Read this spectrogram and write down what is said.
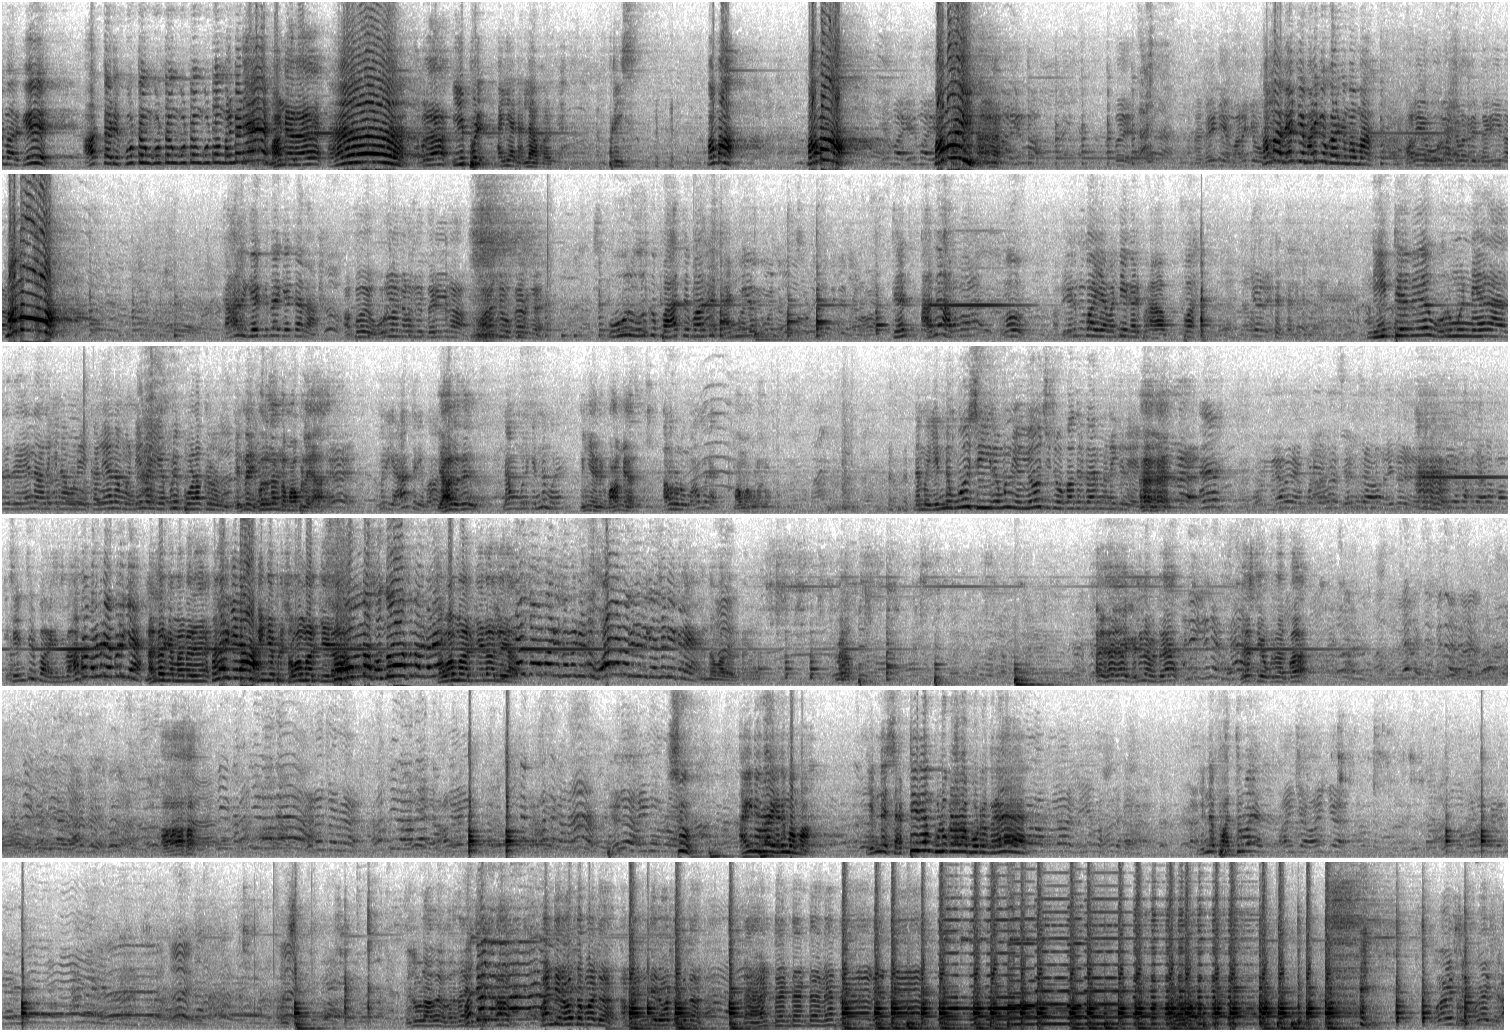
கஷ்டமா இருக்கு? ஆத்தாடி கூட்டம் கூட்டம் கூட்டம் கூட்டம். இப்படி ஐயா நல்லா உட்காருங்க. ப்ளீஸ் மாமா! மாமா! மாமாய்! மாமா வேட்டிய மடக்கி உட்காருங்க மாமா. மாமா! காது கேக்குதா கேட்காதா? அப்ப உருளைக்கிழங்கு தெரியுதா? மறைச்சு உட்காருங்க. ஊரு ஊருக்கு பார்த்து பார்த்து தண்ணி தென்- அது அப்பா ஓ இருப்பா என் வண்டியை கருப்பா. அப்பா. நீட்டவே ஒரு மணி நேரம் ஆகுது. நாளைக்கு நான் உன்னை கல்யாணம் பண்ணி நான் எப்படி பொழக்கிறது? என்ன இவர்தான் இந்த மாப்பிள்ளையா? இவர் யார் தெரியுமா? யார் இது நான் உங்களுக்கு என்ன முறை? நீங்க எனக்கு மாமியார். அவரோட மாமனார். மாமா உலகம் நம்ம என்னமோ செய்யறோம்னு யோசிச்சுட்டு உட்காந்துருக்காருன்னு நினைக்கிறேன். ஆ, ஆ. ஆ? ஒரு நேரம் எப்படியெல்லாம் செஞ்சா இது ஆ. செஞ்சிருப்பாங்க செஞ்சிருப்பாங்க. அப்புறம் மறுபடியும் எப்படி இருக்கீங்க? நல்லா இருக்கேன் மாமியாரே நல்லா இருக்கீங்களா? நீங்க எப்படி சுகமா இருக்கீங்களா? சுகமா சந்தோஷமா இருக்கே சுகமா இருக்கீங்களா இல்லையா? சுகமா இருக்கு சுகமா இருக்கு ஓயாம இருக்கு என்ன கேக்குறேன் இந்த பண்ற? உட்கிறாருப்பா ஆஹா. என்ன சட்டி தான் புழு கலரா போட்டிருக்கிற? என்ன பத்து ரூபாய்? திருவிழாவே இவர்தான் வண்டி ரோட்ல போட்டேன். வண்டி ரோட்ல போட்டேன். டன், டன், டன், டன்.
